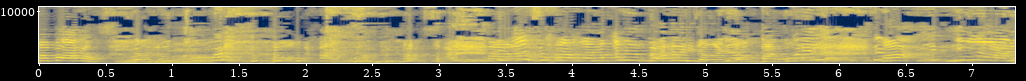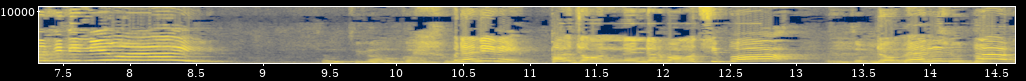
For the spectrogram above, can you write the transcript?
bapak. ah. Gak lucu. Kan sekali. Jangan. Mak, iya, enggak masuk. Udah nih, nih. Pak, jangan nender banget sih, Pak. Domelin masih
